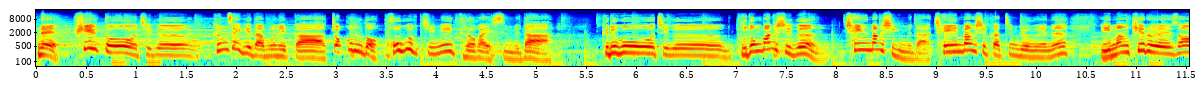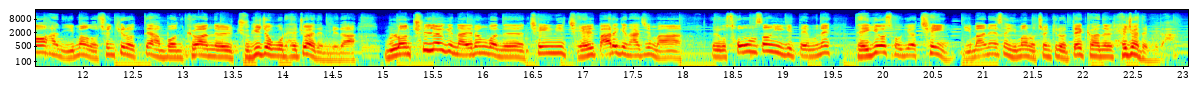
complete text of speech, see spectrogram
네, 휠도 지금 금색이다 보니까 조금 더 고급짐이 들어가 있습니다. 그리고 지금 구동 방식은 체인 방식입니다. 체인 방식 같은 경우에는 2만 킬로에서 한 2만 5천 킬로 때 한번 교환을 주기적으로 해줘야 됩니다. 물론 출력이나 이런 거는 체인이 제일 빠르긴 하지만 그리고 소모성이기 때문에 대기어 소기어 체인 2만에서 2만 5천 킬로 때 교환을 해줘야 됩니다.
